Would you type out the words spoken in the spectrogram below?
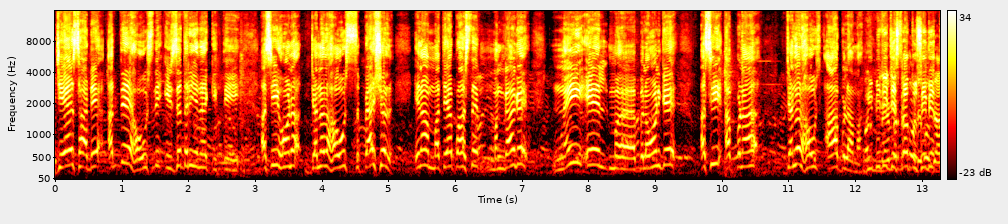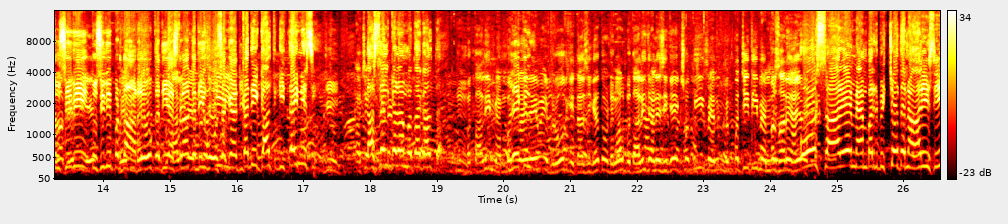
ਜੇ ਸਾਡੇ ਅੱਧੇ ਹਾਊਸ ਦੀ ਇੱਜ਼ਤ ਨਹੀਂ ਇਹਨਾਂ ਕੀਤੀ ਅਸੀਂ ਹੁਣ ਜਨਰਲ ਹਾਊਸ ਸਪੈਸ਼ਲ ਇਹਨਾਂ ਮਤਿਆਂ ਪਾਸਤੇ ਮੰਗਾਂਗੇ ਨਹੀਂ ਇਹ ਮ- ਬੁਲਾਉਣਗੇ ਅਸੀਂ ਆਪਣਾ ਜਨਰਲ ਹਾਊਸ ਆਪ ਬੁਲਾਵਾਂਗੇ। ਬੀਬੀ ਜੀ ਜਿਸ ਤਰ੍ਹਾਂ ਤੁਸੀਂ ਵੀ ਤੁਸੀਂ ਵੀ ਤੁਸੀਂ ਵੀ ਪ੍ਰਧਾਨ ਰਹੇ ਹੋ ਕਦੀ ਇਸ ਤਰ੍ਹਾਂ ਕਦੀ ਹੋ ਸਕਿਆ? ਜੀ ਕਦੀ ਗਲਤ ਕੀਤਾ ਹੀ ਨਹੀਂ ਸੀ। ਜੀ। ਦਿਨ ਕਿਹੜਾ ਮਤਾ ਗਲਤ ਹੈ? 42 ਮੈਂਬਰ ਨੇ ਵਿਰੋਧ ਕੀਤਾ ਸੀਗਾ ਤੁਹਾਡੇ ਨਾਲ 42 ਜਾਣੇ ਸੀਗੇ 130 ਮੈਂਬਰ 25 30 ਮੈਂਬਰ ਸਾਰੇ ਆਏ। ਉਹ ਸਾਰੇ ਮੈਂਬਰ ਵਿੱਚੋਂ ਤੇ ਨਾਲ ਹੀ ਸੀ।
